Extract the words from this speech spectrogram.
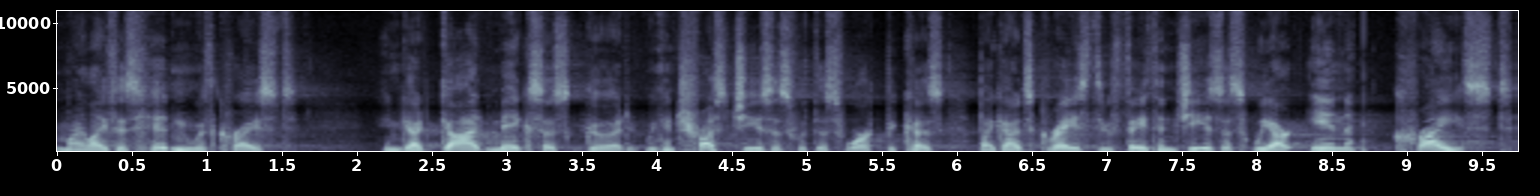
My life is hidden with Christ in God. God makes us good. We can trust Jesus with this work because by God's grace, through faith in Jesus, we are in Christ.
